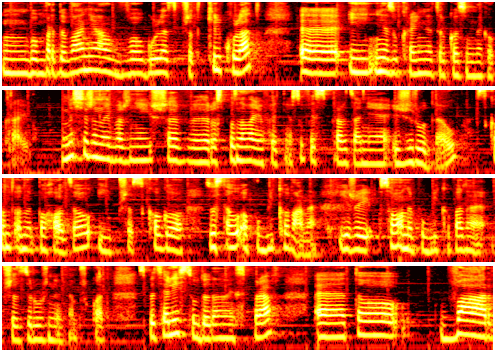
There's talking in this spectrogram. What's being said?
mm, bombardowania w ogóle sprzed kilku lat e, i nie z Ukrainy, tylko z innego kraju. Myślę, że najważniejsze w rozpoznawaniu fake newsów jest sprawdzanie źródeł, skąd one pochodzą i przez kogo zostały opublikowane. Jeżeli są one publikowane przez różnych na przykład specjalistów do danych spraw, e, to war,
